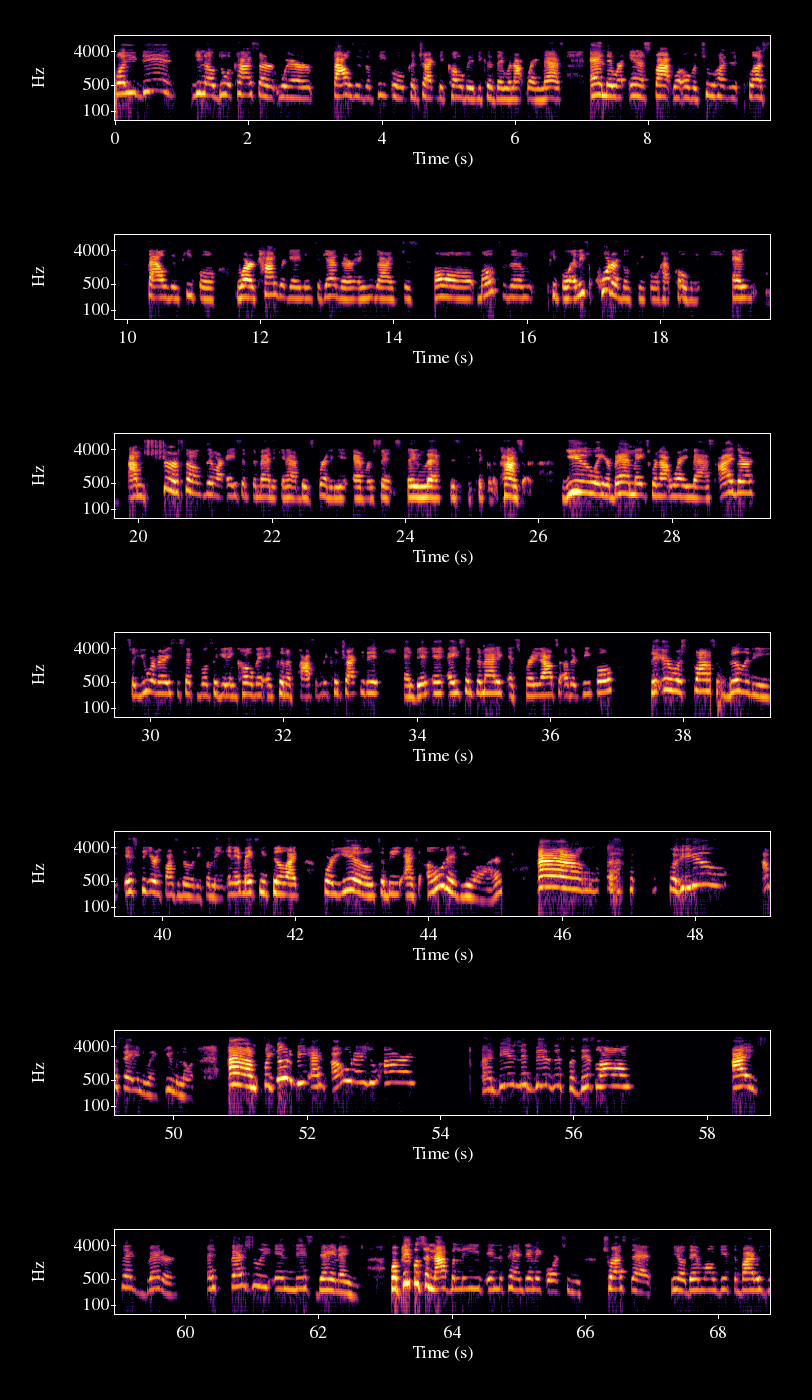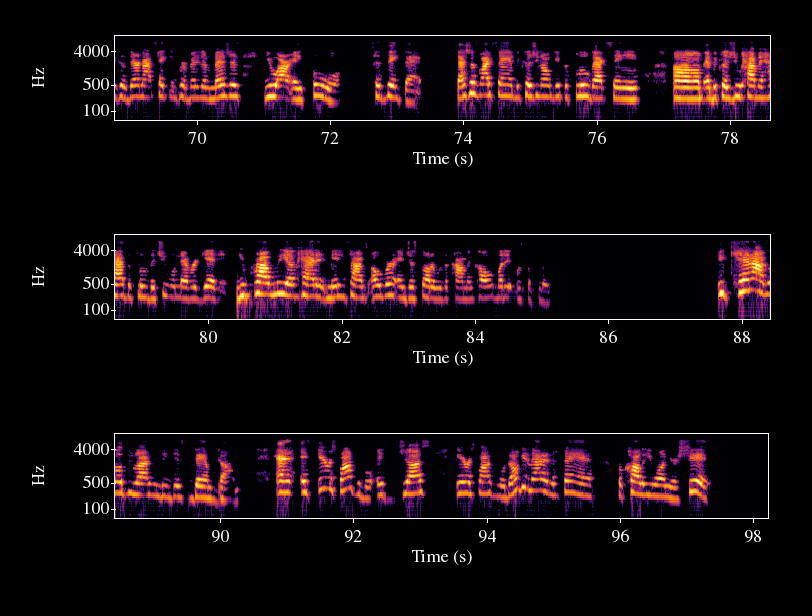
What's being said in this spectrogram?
well, you did, you know, do a concert where thousands of people contracted COVID because they were not wearing masks, and they were in a spot where over 200 plus thousand people were congregating together, and you guys just all, most of them people, at least a quarter of those people have COVID, and I'm sure some of them are asymptomatic and have been spreading it ever since they left this particular concert you and your bandmates were not wearing masks either. So you were very susceptible to getting COVID and could have possibly contracted it and been asymptomatic and spread it out to other people. The irresponsibility is the irresponsibility for me. And it makes me feel like for you to be as old as you are, um, for you, I'm gonna say it anyway, excuse me, Lord. Um, for you to be as old as you are, and being in this business for this long, I expect better, especially in this day and age. For people to not believe in the pandemic or to trust that, you know, they won't get the virus because they're not taking preventative measures, you are a fool to think that. That's just like saying because you don't get the flu vaccine um, and because you haven't had the flu that you will never get it. You probably have had it many times over and just thought it was a common cold, but it was the flu. You cannot go through life and be this damn dumb. And it's irresponsible. It's just irresponsible. Don't get mad at a fan for calling you on your shit.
